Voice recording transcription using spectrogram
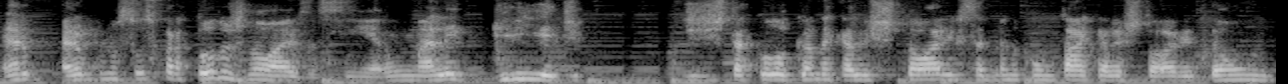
era, era como se fosse para todos nós, assim, era uma alegria de, de estar colocando aquela história e sabendo contar aquela história. Então,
